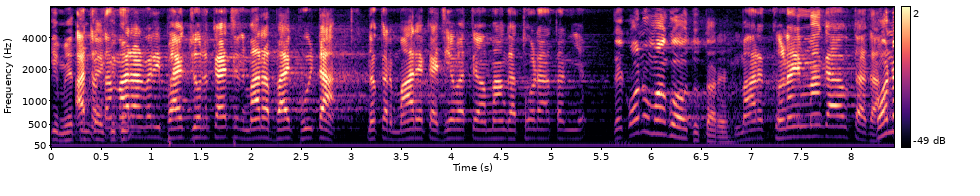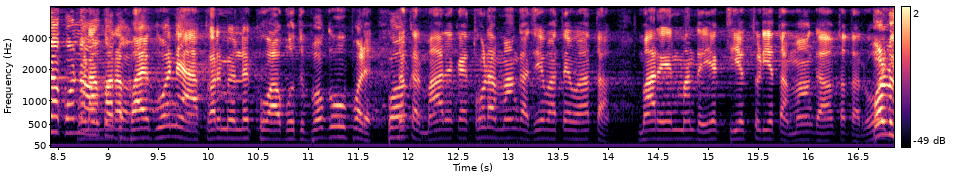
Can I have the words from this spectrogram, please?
કે મેં આ તને તો તમારા કીધું. વળી ભાઈ જોર કાય છે મારા ભાઈ ફૂટા નકર મારે કઈ જેવા તેવા માંગા થોડા હતા ને તે કોનું માંગો આવતું તારે? મારે ઘણા માંગા આવતા હતા. કોના- કોના મારા ભાઈ ગો આ કર્મે લખવું આ બધું ભોગવવું પડે. નકર મારે કઈ થોડા માંગા જેવા તેવા હતા. મારે એન એક થી એક થોડી હતા માંગા આવતા હતા પણ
